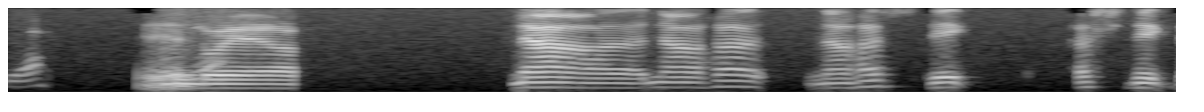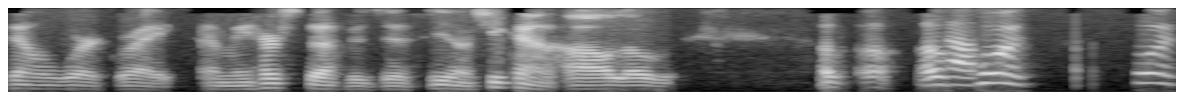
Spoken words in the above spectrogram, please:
Yeah. yeah. Well, no, no, her, no, her stick, her stick don't work right. I mean, her stuff is just, you know, she kind of all over. Of, of, of Oh. course, of course,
